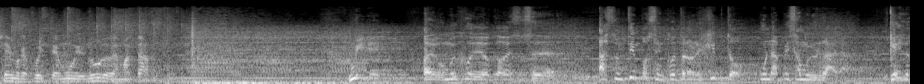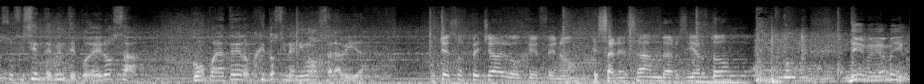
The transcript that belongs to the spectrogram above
Siempre fuiste muy duro de matar. Mire, algo muy jodido acaba de suceder. Hace un tiempo se encontró en Egipto una pieza muy rara, que es lo suficientemente poderosa como para traer objetos inanimados a la vida. Usted sospecha algo, jefe, ¿no? Es Alexander, ¿cierto? Dime, mi amigo,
